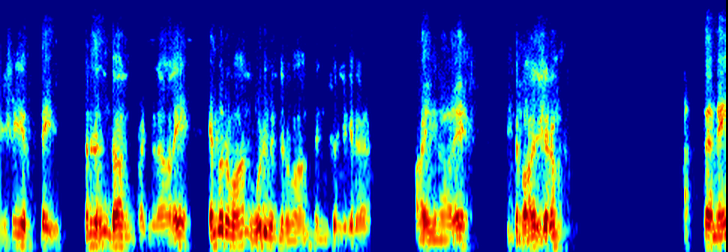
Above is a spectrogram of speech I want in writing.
விஷயத்தை அனுசந்தானம் பண்ணினாலே எம்பெருமான் ஓடி வெந்திருவான் என்று சொல்லுகிறார். ஆகையினாலே இந்த பாசுரம் அத்தனை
